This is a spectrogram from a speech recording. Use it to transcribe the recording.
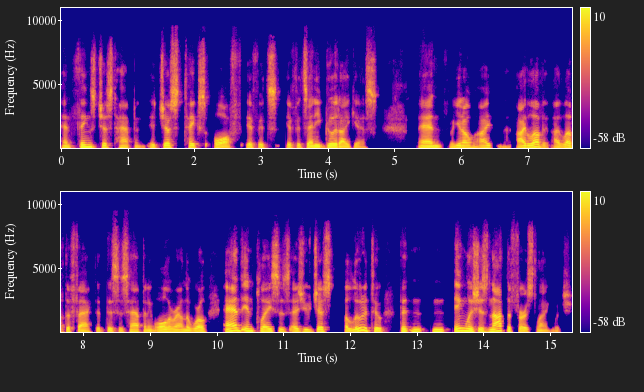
and things just happen it just takes off if it's if it's any good i guess and you know i i love it i love the fact that this is happening all around the world and in places as you just alluded to that n- english is not the first language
